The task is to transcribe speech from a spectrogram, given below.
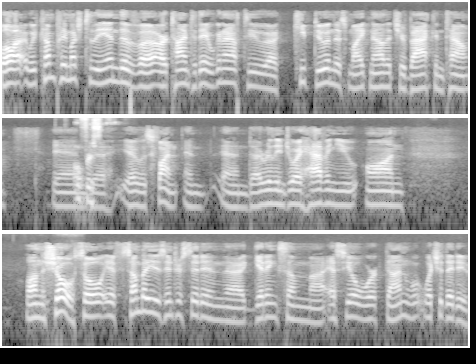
Well, we've come pretty much to the end of uh, our time today. We're going to have to uh, keep doing this, Mike, now that you're back in town. And oh, for uh, yeah, it was fun, and and I really enjoy having you on on the show. So, if somebody is interested in uh, getting some uh, SEO work done, what, what should they do?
